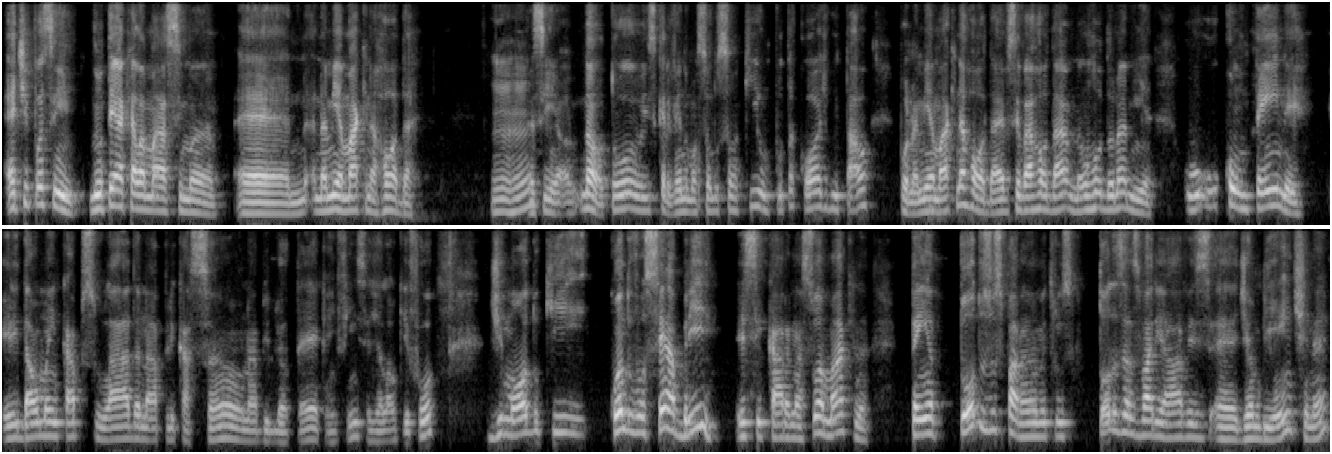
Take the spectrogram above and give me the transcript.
É tipo assim, não tem aquela máxima é, na minha máquina roda? Uhum. Assim, ó, não, tô escrevendo uma solução aqui, um puta código e tal. Pô, na minha máquina roda. Aí você vai rodar, não rodou na minha. O, o container, ele dá uma encapsulada na aplicação, na biblioteca, enfim, seja lá o que for, de modo que quando você abrir esse cara na sua máquina, tenha todos os parâmetros, todas as variáveis é, de ambiente, né?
